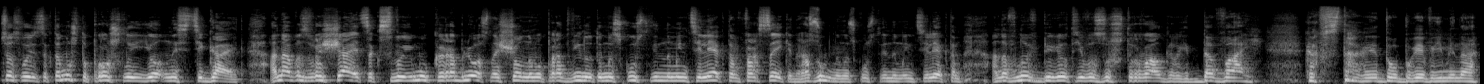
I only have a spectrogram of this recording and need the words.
все сводится к тому, что прошлое ее настигает. Она возвращается к своему кораблю, оснащенному продвинутым искусственным интеллектом, Форсейкен, разумным искусственным интеллектом. Она вновь берет его за штурвал, говорит, давай, как в старые добрые времена.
